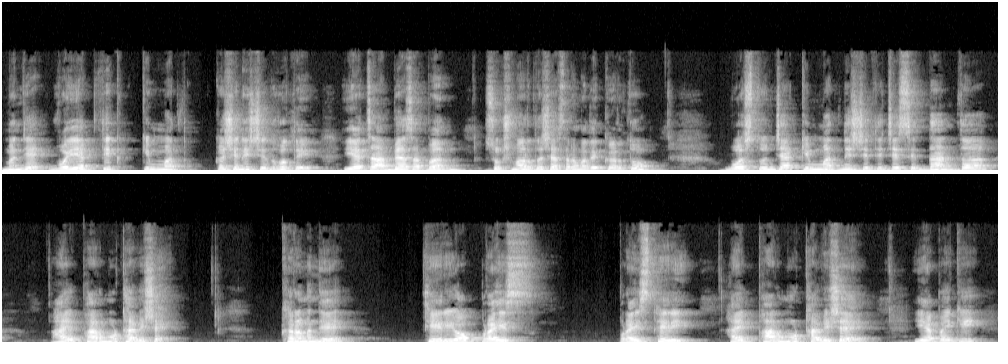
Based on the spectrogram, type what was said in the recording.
म्हणजे वैयक्तिक किंमत कशी निश्चित होते? याचा अभ्यास आपण सूक्ष्म अर्थशास्त्रामध्ये करतो. वस्तूंच्या किंमत निश्चितीचे सिद्धांत हा एक फार मोठा विषय. खरं म्हणजे theory of price price theory हा एक फार मोठा विषय आहे. यापैकी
